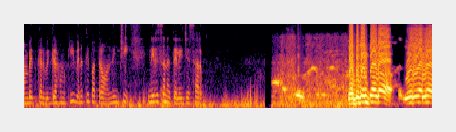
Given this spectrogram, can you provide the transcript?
అంబేద్కర్ విగ్రహంకి వినతి పత్రం అందించి నిరసన తెలియజేశారు. పెద్దగంటాడ ఏరియాలో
